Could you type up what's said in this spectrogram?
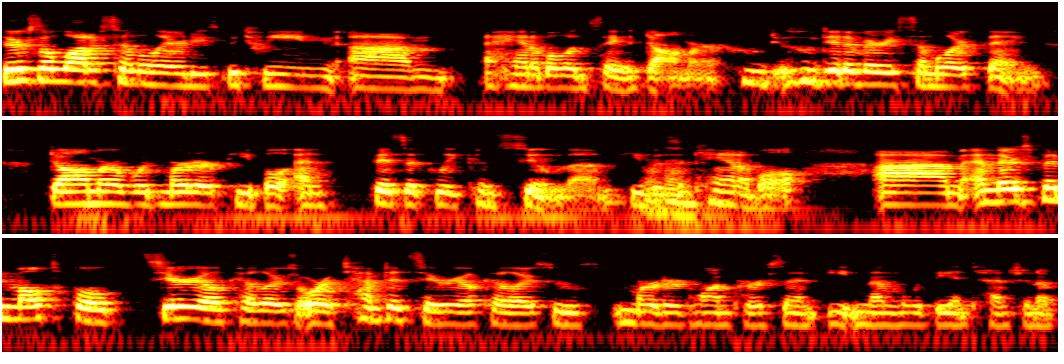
There's a lot of similarities between um, a Hannibal and say a Dahmer, who who did a very similar thing. Dahmer would murder people and physically consume them. He was Mhm. a cannibal. Um, and there's been multiple serial killers or attempted serial killers who've murdered one person, eaten them with the intention of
